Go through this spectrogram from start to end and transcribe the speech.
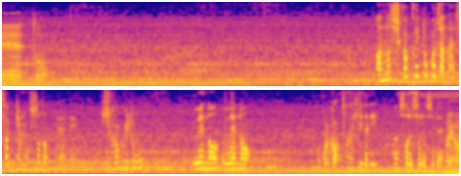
えー、っとあの四角いとこじゃない？さっきもそうだったよね。四角いとこ？上の、上の、あこれか。はその左。うん、それそれそれ。いはいはい。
